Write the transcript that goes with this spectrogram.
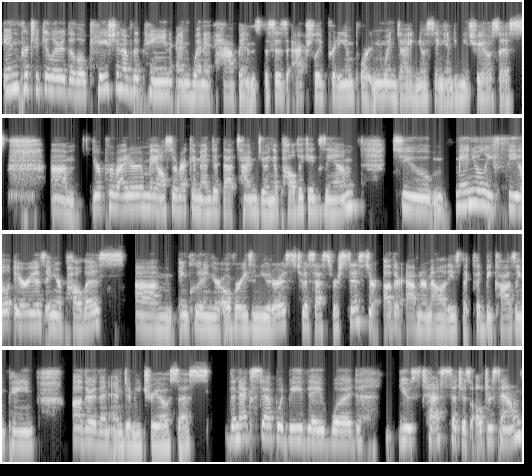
in particular the location of the pain and when it happens. This is actually pretty important when diagnosing endometriosis. Um, your provider may also recommend at that time doing a pelvic exam to manually feel areas in your pelvis, um, including your ovaries and uterus, to assess for cysts or other abnormalities that could be causing pain other than endometriosis. The next step would be they would use tests such as ultrasound.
